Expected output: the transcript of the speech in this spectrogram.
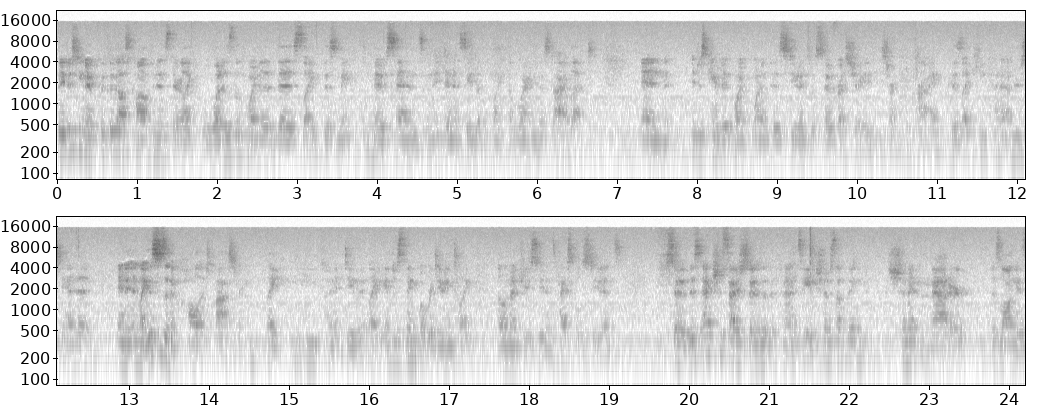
they just, you know, quickly lost confidence. They're like, what is the point of this? Like, this makes no sense. And they didn't see the point of learning this dialect. And it just came to a point one of his students was so frustrated he started to cry because like he couldn't understand it. And, and like this is in a college classroom. Like he couldn't do it. Like and just think what we're doing to like elementary students, high school students. So this exercise shows that the pronunciation of something shouldn't matter as long as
